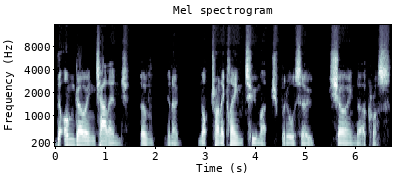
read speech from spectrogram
the ongoing challenge of you know not trying to claim too much, but also showing that across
